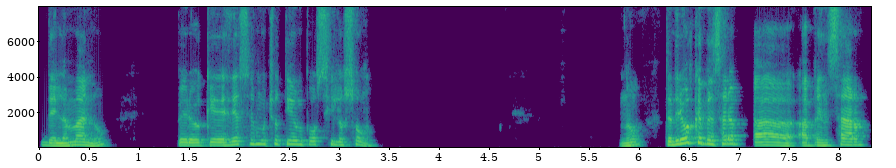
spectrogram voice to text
de la mano, pero que desde hace mucho tiempo sí lo son. ¿No? Tendríamos que pensar a pensar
